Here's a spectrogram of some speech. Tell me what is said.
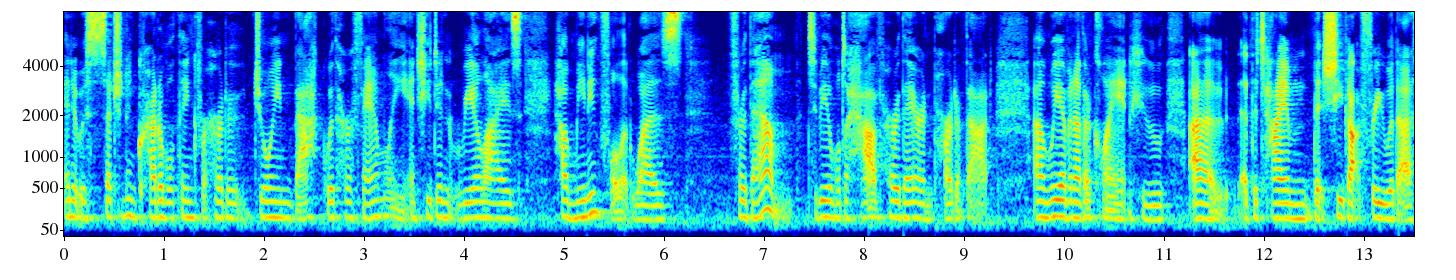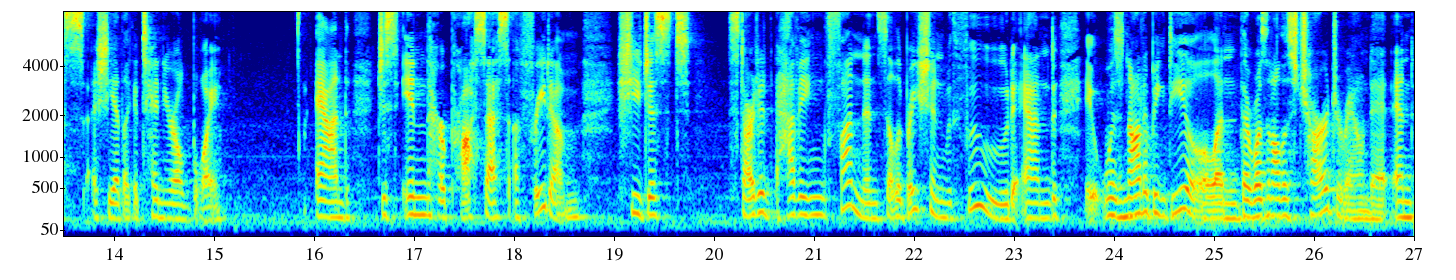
And it was such an incredible thing for her to join back with her family. And she didn't realize how meaningful it was for them to be able to have her there and part of that. Um, we have another client who, uh, at the time that she got free with us, she had like a 10 year old boy. And just in her process of freedom, she just started having fun and celebration with food and it was not a big deal and there wasn't all this charge around it. And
